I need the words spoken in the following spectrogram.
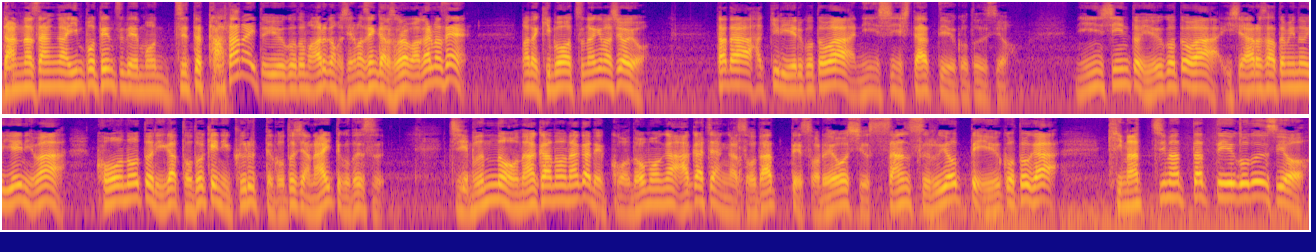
旦那さんがインポテンツでもう絶対立たないということもあるかもしれませんから、それはわかりません。まだ希望をつなげましょうよ。ただ、はっきり言えることは、妊娠したっていうことですよ。妊娠ということは、石原さとみの家には、コウノトリが届けに来るってことじゃないってことです。自分のお腹の中で子供が赤ちゃんが育って、それを出産するよっていうことが、決まっちまったっていうことですよ。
